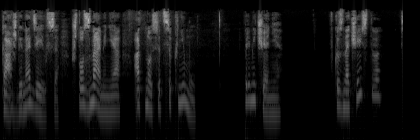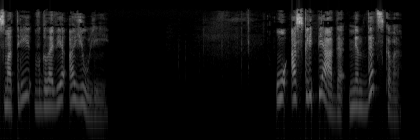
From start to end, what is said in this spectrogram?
Каждый надеялся, что знамения относятся к нему. Примечание. В казначейство смотри в главе о Юлии. У Асклепиада Мендецкого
